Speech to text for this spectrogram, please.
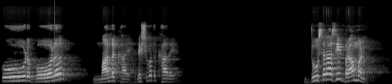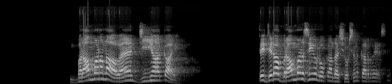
ਕੂੜ ਬੋਲ ਮਲ ਖਾਏ, ਰਿਸ਼ਵਤ ਖਾ ਰਹੇ ਦੂਸਰਾ ਸੀ ਬ੍ਰਾਹਮਣ। ਬ੍ਰਾਹਮਣ ਨਾਵੇਂ ਜੀਆਂ ਘਾਏ। ਤੇ ਜਿਹੜਾ ਬ੍ਰਾਹਮਣ ਸੀ, ਉਹ ਲੋਕਾਂ ਦਾ ਸ਼ੋਸ਼ਣ ਕਰ ਰਿਹਾ ਸੀ।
